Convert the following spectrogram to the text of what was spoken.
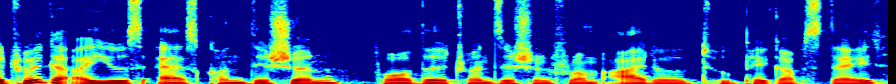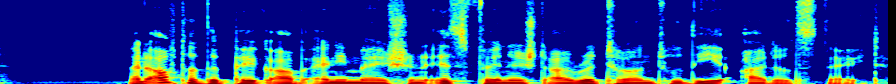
The trigger I use as condition for the transition from idle to pickup state, and after the pickup animation is finished I return to the idle state.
